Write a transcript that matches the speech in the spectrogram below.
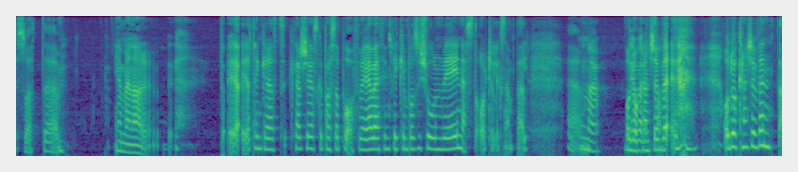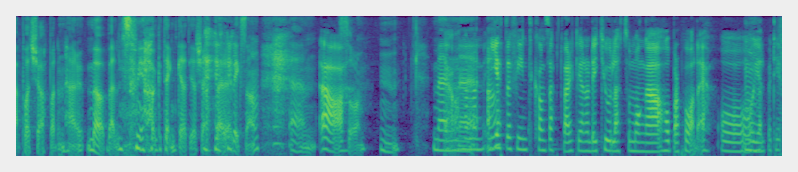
så att uh, jag menar jag, jag, tänker att kanske jag ska passa på för jag vet inte vilken position vi är i nästa år till exempel. Um, Nej. Och då, kanske, och då kanske vänta på att köpa den här möbeln som jag tänker att jag köper. liksom. Um, ja. Så, mm. Men, ja, men, ja. Jättefint koncept verkligen och det är kul att så många hoppar på det och, mm. och hjälper till.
